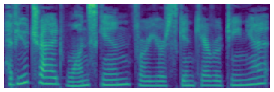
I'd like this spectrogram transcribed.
Have you tried OneSkin for your skincare routine yet?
